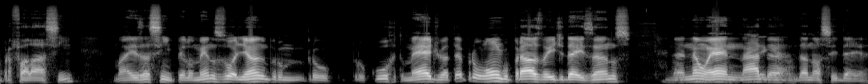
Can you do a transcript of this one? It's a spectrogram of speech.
para falar assim, mas assim, pelo menos olhando para o para o curto, médio, até para o longo prazo aí de 10 anos, é, não é nada Legal. da nossa ideia,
